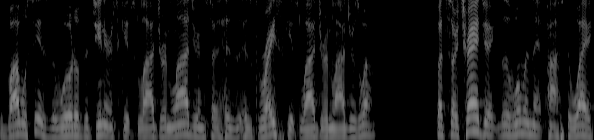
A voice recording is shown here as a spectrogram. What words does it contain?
the Bible says the world of the generous gets larger and larger, and so his, his grace gets larger and larger as well. But so tragic, the woman that passed away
